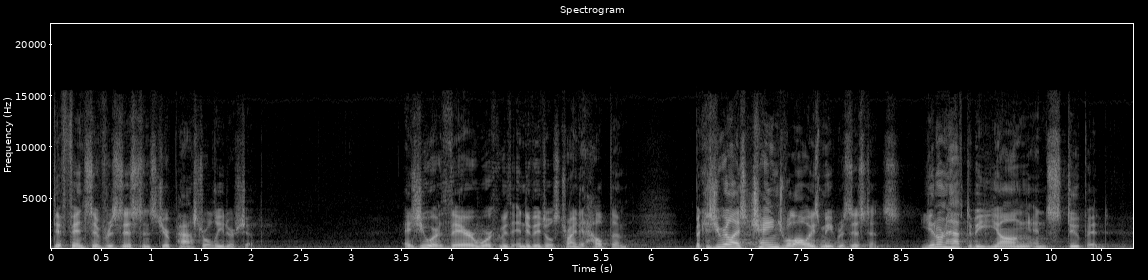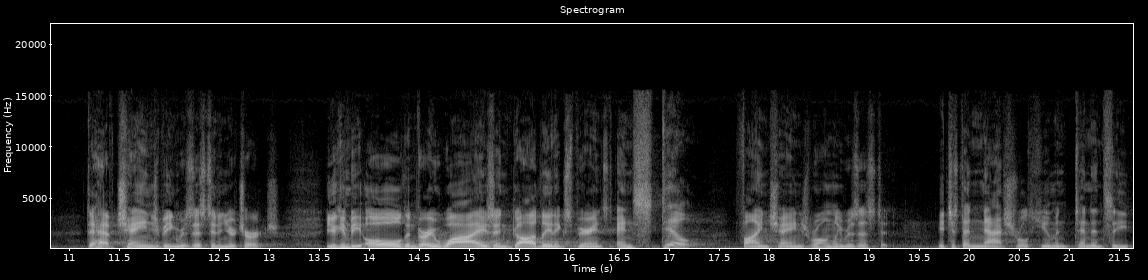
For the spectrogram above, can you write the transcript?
defensive resistance to your pastoral leadership. As you are there working with individuals trying to help them, because you realize change will always meet resistance. You don't have to be young and stupid to have change being resisted in your church. You can be old and very wise and godly and experienced and still find change wrongly resisted. It's just a natural human tendency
